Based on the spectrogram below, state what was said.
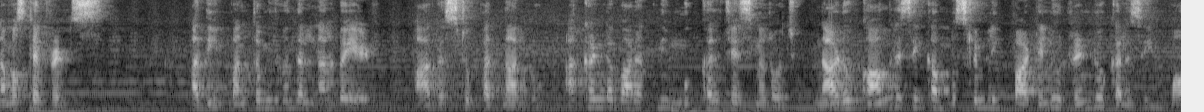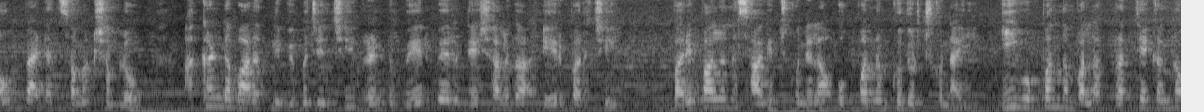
నమస్తే ఫ్రెండ్స్. అది పంతొమ్మిది వందల నలభై ఏడు ఆగస్టు పద్నాలుగు అఖండ భారత్ని ముక్కలు చేసిన రోజు. నాడు కాంగ్రెస్ ఇంకా ముస్లిం లీగ్ పార్టీలు రెండూ కలిసి మౌంట్ బ్యాటన్ సమక్షంలో అఖండ భారత్ని విభజించి రెండు వేర్వేరు దేశాలుగా ఏర్పరిచి పరిపాలన సాగించుకునేలా ఒప్పందం కుదుర్చుకున్నాయి. ఈ ఒప్పందం వల్ల ప్రత్యేకంగా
